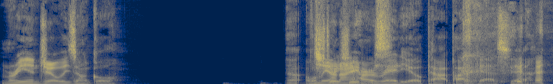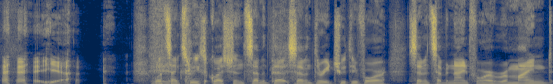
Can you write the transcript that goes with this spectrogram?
Maria and Joey's uncle. Uh, only Straight on shooters. iHeartRadio po- podcast. Yeah. yeah. What's next week's question? Seven th- seven three two three four seven seven nine four. Remind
